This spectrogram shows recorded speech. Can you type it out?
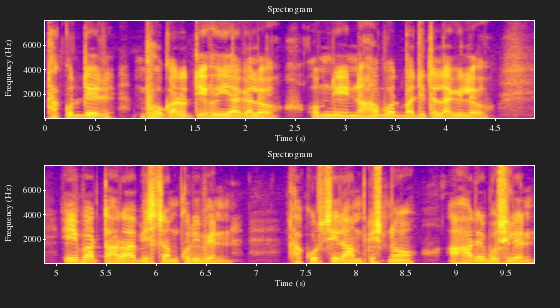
ঠাকুরদের ভোগ আরতি হইয়া গেল, অমনি নহবত বাজিতে লাগিল। এইবার তাহারা বিশ্রাম করিবেন। ঠাকুর শ্রী রামকৃষ্ণ আহারে বসিলেন।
